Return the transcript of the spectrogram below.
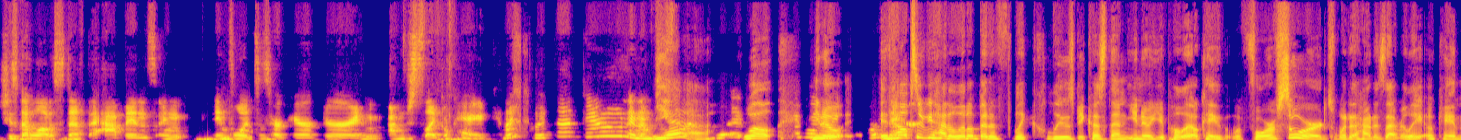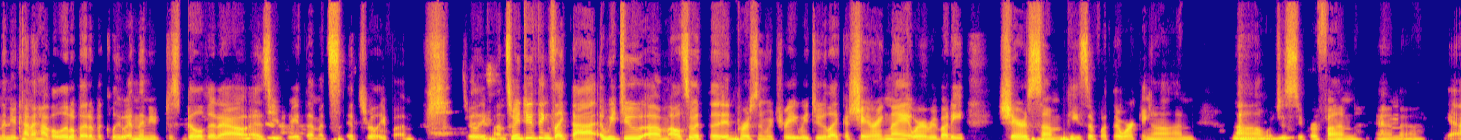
she's got a lot of stuff that happens and influences her character. And I'm just like, okay, can I put that down? And I'm just like, yeah what? well you know it there. helps if you had a little bit of like clues because then you know you pull okay four of swords what how does that relate okay and then you kind of have a little bit of a clue and then you just build it out as you read them it's it's really fun it's really fun so we do things like that we do um also at the in-person retreat we do like a sharing night where everybody shares some piece of what they're working on um which is super fun and uh yeah.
